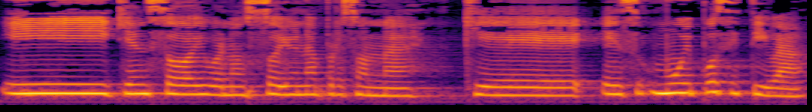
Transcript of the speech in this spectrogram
¿Y quién soy? Bueno, soy una persona que es muy positiva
